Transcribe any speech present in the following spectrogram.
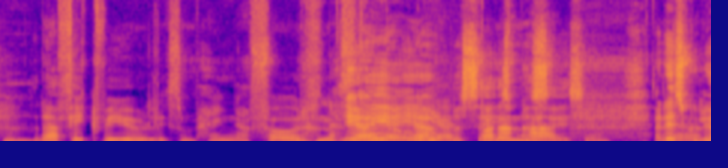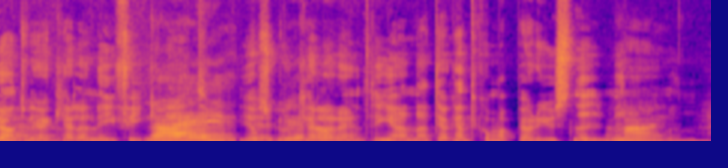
Mm, mm. där fick vi ju liksom hänga för nästan ja, ja, ja, och hjälpa precis, den här. Precis, ja. det skulle jag inte vilja kalla nyfikenhet. Nej, jag skulle det kalla det någonting annat. Jag kan inte komma på det just nu. Men, mm.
